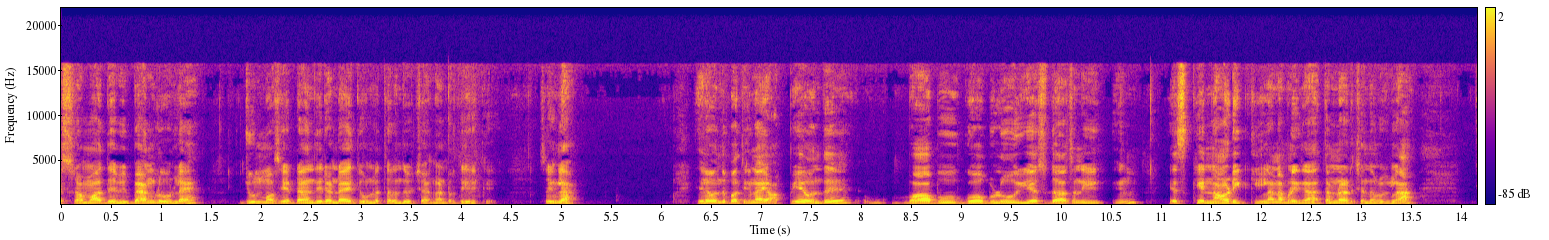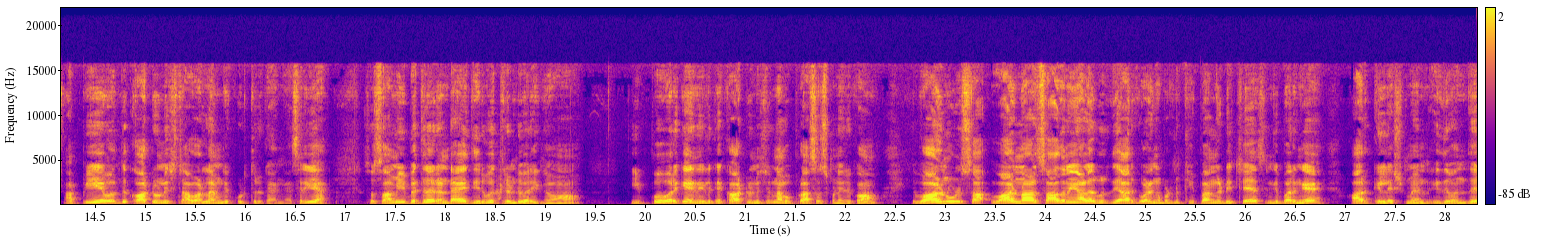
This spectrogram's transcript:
எஸ் ரமாதேவி பெங்களூரில் ஜூன் மாதம் எட்டாம் தேதி ரெண்டாயிரத்தி ஒன்றில் திறந்து வச்சாங்கன்றது இருக்குது சரிங்களா? இதில் வந்து பார்த்திங்கன்னா அப்பயே வந்து பாபு கோபுலு யேசுதாசன் எஸ்கே நாடிக்கெலாம் நம்ம தமிழ்நாடு சேர்ந்தவர்கள்லாம் அப்பயே வந்து கார்ட்டூனிஸ்ட் அவார்ட்லாம் இங்கே கொடுத்துருக்காங்க. சரியா? ஸோ சமீபத்தில் ரெண்டாயிரத்தி இருபத்தி ரெண்டு வரைக்கும் இப்போ வரைக்கும் எங்களுக்கு கார்ட்டூனிஸ்ட்டுக்கு நம்ம ப்ராசஸ் பண்ணியிருக்கோம். வாழ்நூல் சா வாழ்நாள் சாதனையாளர் விருது யாருக்கு வழங்கப்பட்டுன்னு கேட்பாங்க டீச்சர்ஸ். இங்கே பாருங்கள் ஆர்கே லக்ஷ்மன் இது வந்து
